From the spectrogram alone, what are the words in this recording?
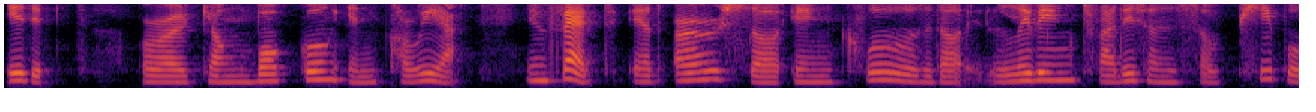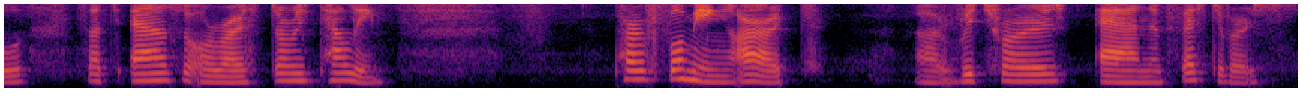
Egypt or Gyeongbokgung in Korea. In fact, it also includes the living traditions of people such as oral storytelling, performing art, uh, rituals, and festivals.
